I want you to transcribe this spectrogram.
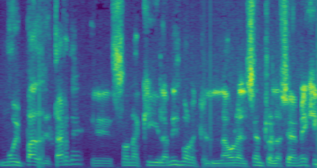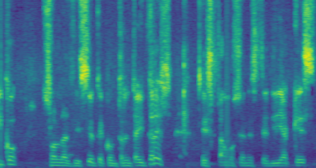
muy padre tarde, eh, son aquí la misma hora que la hora del centro de la Ciudad de México, son las 17.33, estamos en este día que es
